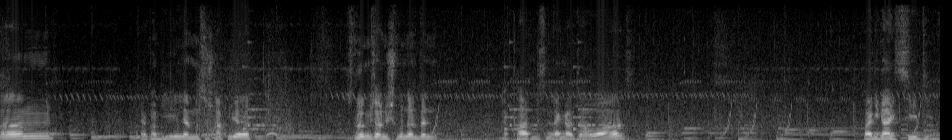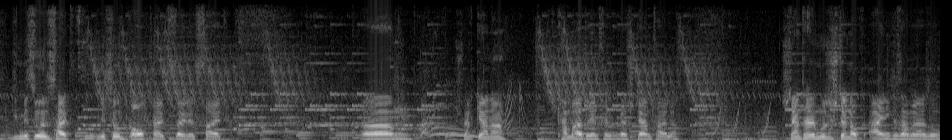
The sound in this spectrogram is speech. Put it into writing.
Ähm, ja, komm, die lila Münze schnappen wir. Ich würde mich auch nicht wundern, wenn der Part ein bisschen länger dauert. Weil die Galaxie, die, die Mission ist halt, die Mission braucht halt seine Zeit. Ähm, ich würde gerne die Kamera drehen für mehr Sternteile. Sternteile muss ich dann noch einige sammeln, also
